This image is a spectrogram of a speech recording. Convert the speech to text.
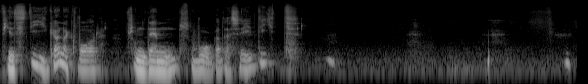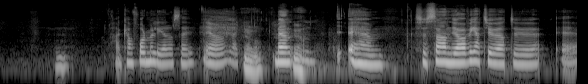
finns stigarna kvar från dem som vågade sig dit. Mm. Han kan formulera sig. Ja, verkligen. Ja. Men eh, Susanne, jag vet ju att du eh,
